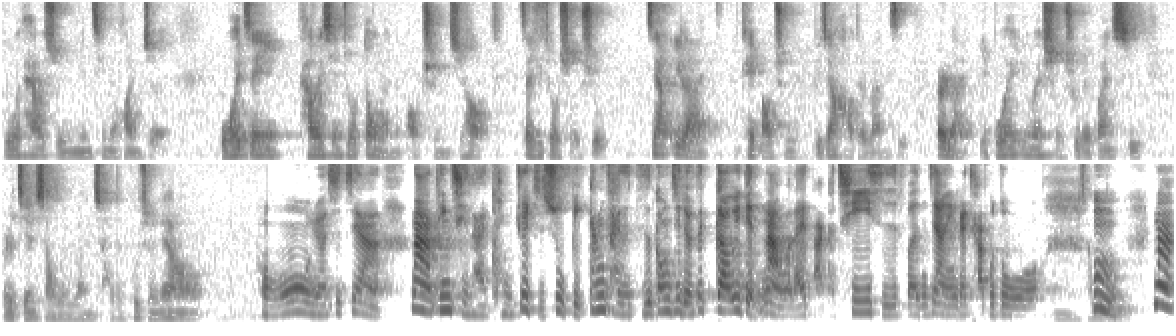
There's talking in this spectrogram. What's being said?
如果她要属于年轻的患者，我会建议她会先做冻卵的保存，之后再去做手术。这样一来，可以保存比较好的卵子。二来也不会因为手术的关系而减少了卵巢的库存量哦。哦，原来是这样。那听起来恐惧指数比刚才的子宫肌瘤再高一点，那我来打个七十分，这样应该差不多。嗯，那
